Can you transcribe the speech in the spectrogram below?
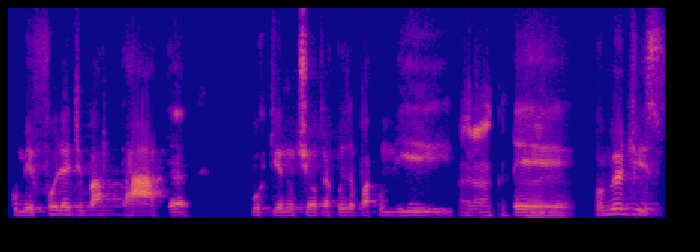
comer folha de batata, porque não tinha outra coisa para comer. Caraca. É, como eu disse,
